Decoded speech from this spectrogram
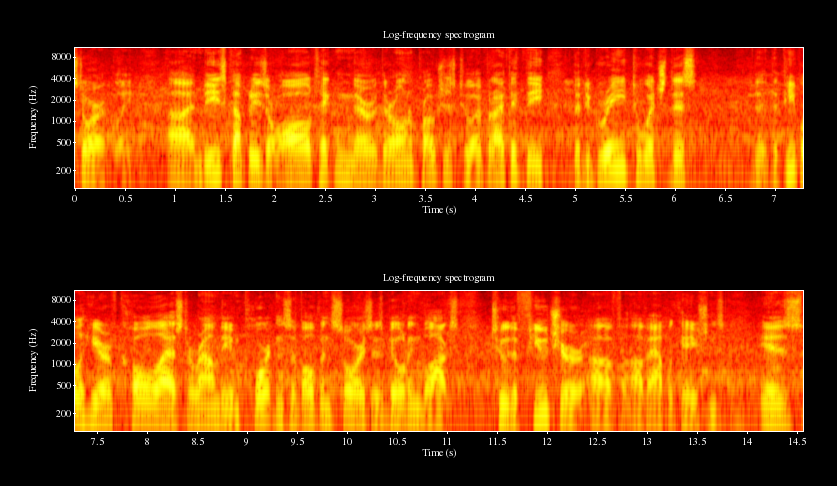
historically. Uh, these companies are all taking their, their own approaches to it, but I think the, the degree to which this the, the, people here have coalesced around the importance of open source as building blocks to the future of, of applications is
